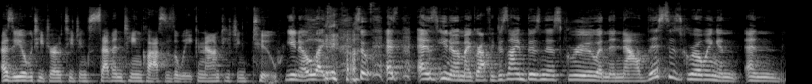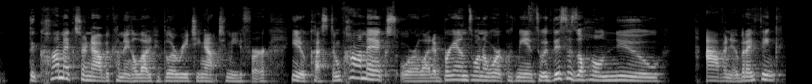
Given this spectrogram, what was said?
as a yoga teacher, I was teaching 17 classes a week and now I'm teaching two, you know, like, so as, as, you know, my graphic design business grew and then now this is growing and, and, the comics are now becoming a lot of people are reaching out to me for you know custom comics or a lot of brands want to work with me and so this is a whole new avenue but i think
